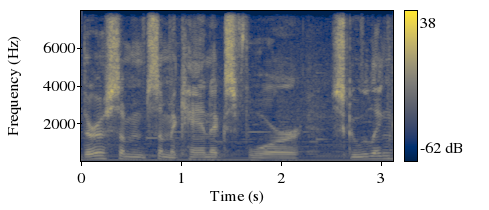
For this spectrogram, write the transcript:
there are some some mechanics for schooling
